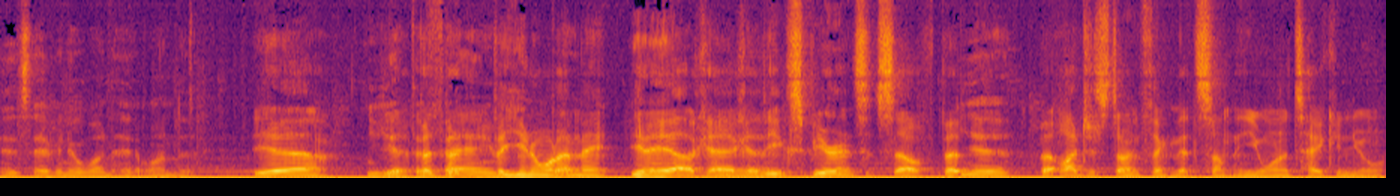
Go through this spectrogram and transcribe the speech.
is having a one hit wonder. Yeah, You yeah. get the but, but- fame, but you know what I mean? Yeah, yeah. Okay, okay. Yeah. The experience itself, but Yeah. But I just don't think that's something you want to take in your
